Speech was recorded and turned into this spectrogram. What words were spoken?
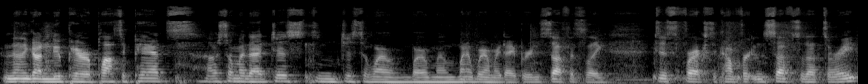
And then I got a new pair of plastic pants. Or some of that just just to wear, wear when I wear my diaper and stuff. It's like just for extra comfort and stuff. So, that's all right.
